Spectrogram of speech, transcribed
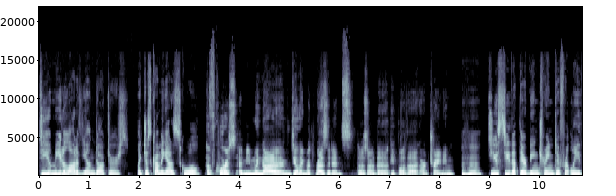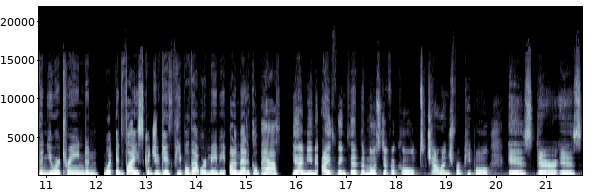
Do you meet a lot of young doctors? like just coming out of school? Of course. I mean, when I'm dealing with residents, those are the people that are training. Mm-hmm. Do you see that they're being trained differently than you were trained? And what advice could you give people that were maybe on a medical path? Yeah, I mean, I think that the most difficult challenge for people is there is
